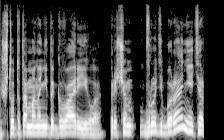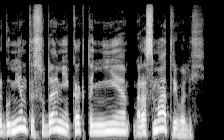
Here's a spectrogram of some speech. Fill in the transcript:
что-то там она не договорила. Причем вроде бы ранее эти аргументы судами как-то не рассматривались.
